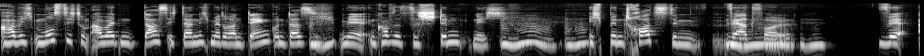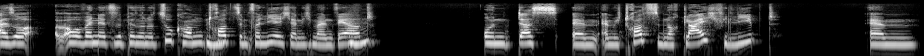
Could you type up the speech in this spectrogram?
habe ich, musste ich dran arbeiten, dass ich dann nicht mehr dran denke und dass ich mir in den Kopf setze, das stimmt nicht. Ich bin trotzdem wertvoll. Wer, also, auch wenn jetzt eine Person dazukommt, trotzdem verliere ich ja nicht meinen Wert. Und dass ähm, er mich trotzdem noch gleich viel liebt, ähm,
